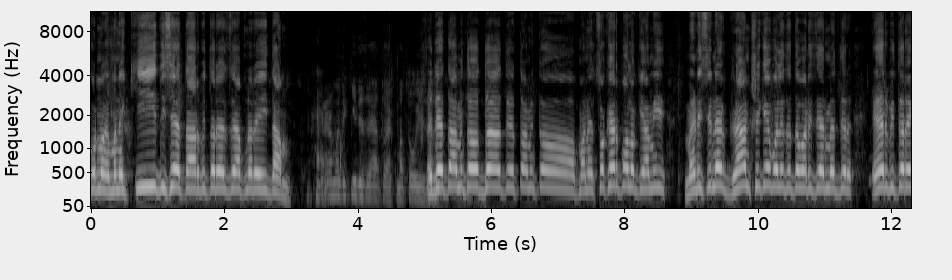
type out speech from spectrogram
কোনো মানে কি দিছে তার ভিতরে যে আপনার এই দাম? হ্যাঁ। তো এটা তো আমি তো তো আমি তো মানে চোখের পলকে আমি মেডিসিনের গ্রান্ট শিখে বলে দিতে পারি যে এর মধ্যে এর ভিতরে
